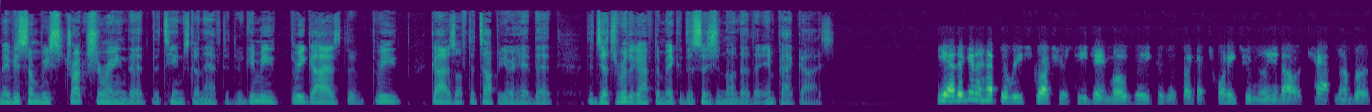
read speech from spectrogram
maybe some restructuring that the team's going to have to do. Give me three guys, the three guys off the top of your head that the Jets are really going to have to make a decision on that, the impact guys. Yeah, they're going to have to restructure C.J. Mosley because it's like a $22 million cap number.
